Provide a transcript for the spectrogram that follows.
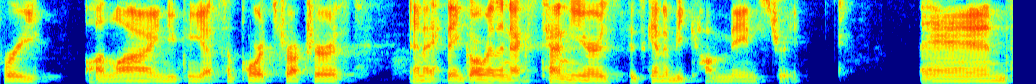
free online. You can get support structures, and I think over the next ten years, it's going to become mainstream. And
